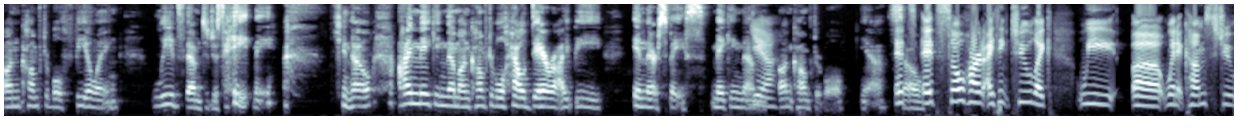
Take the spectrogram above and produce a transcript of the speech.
uncomfortable feeling leads them to just hate me. you know, I'm making them uncomfortable. How dare I be in their space, making them yeah. uncomfortable? Yeah. So. It's it's so hard. I think too, like we uh when it comes to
